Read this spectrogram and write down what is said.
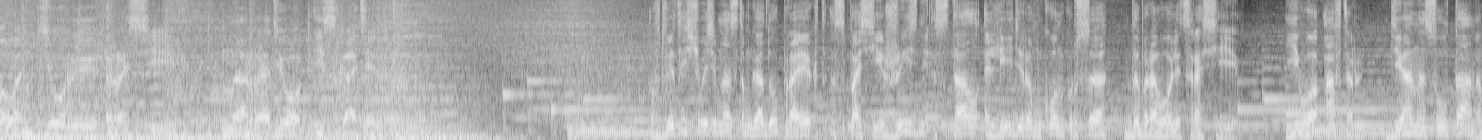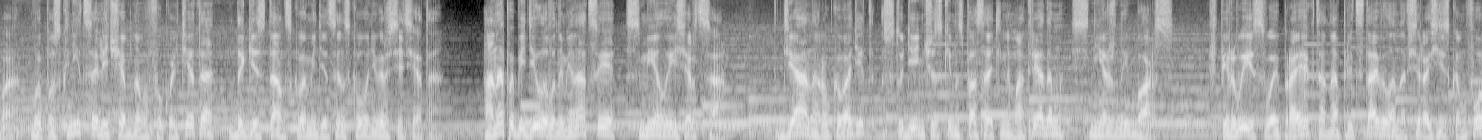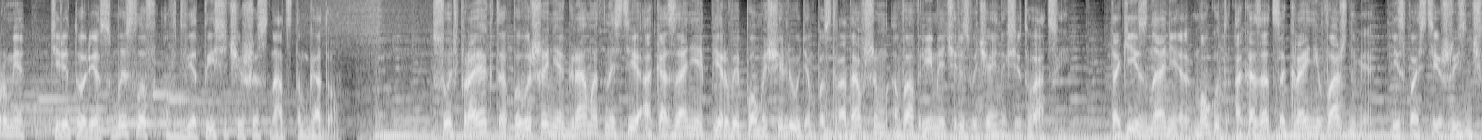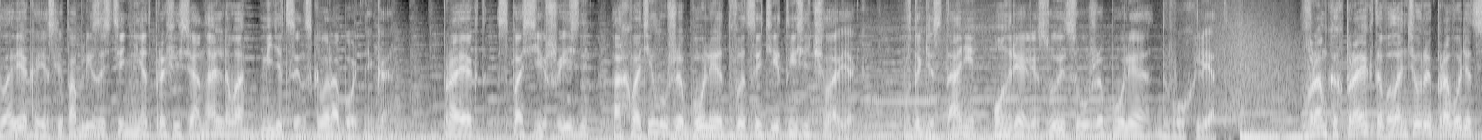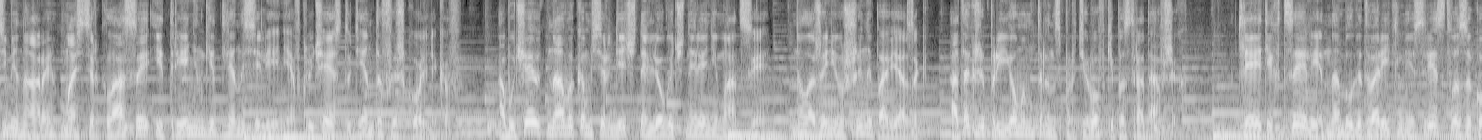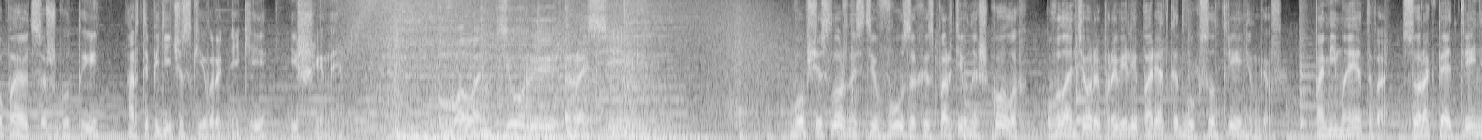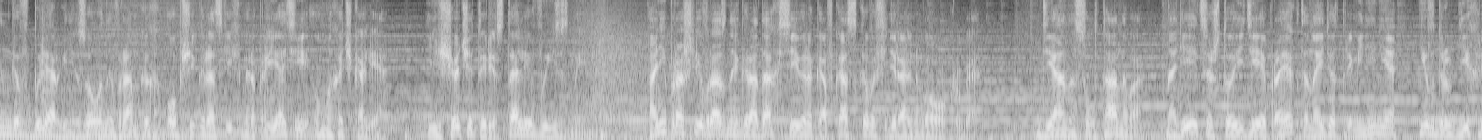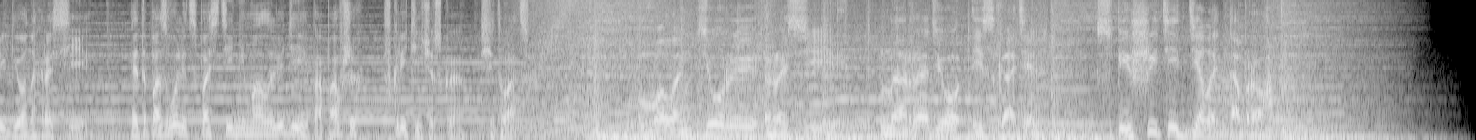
Волонтеры России на радиоискатель. В 2018 году проект «Спаси жизнь» стал лидером конкурса «Доброволец России». Его автор – Диана Султанова, выпускница лечебного факультета Дагестанского медицинского университета. Она победила в номинации «Смелые сердца». Диана руководит студенческим спасательным отрядом «Снежный барс». Впервые свой проект она представила на Всероссийском форуме «Территория смыслов» в 2016 году. Суть проекта – повышение грамотности оказания первой помощи людям, пострадавшим во время чрезвычайных ситуаций. Такие знания могут оказаться крайне важными и спасти жизнь человека, если поблизости нет профессионального медицинского работника. Проект «Спаси жизнь» охватил уже более 20 тысяч человек. В Дагестане он реализуется уже более двух лет. В рамках проекта волонтеры проводят семинары, мастер-классы и тренинги для населения, включая студентов и школьников. Обучают навыкам сердечно-легочной реанимации, наложению шин и повязок, а также приемам транспортировки пострадавших. Для этих целей на благотворительные средства закупаются жгуты, ортопедические воротники и шины. Волонтеры России в общей сложности в вузах и спортивных школах волонтеры провели порядка 200 тренингов. Помимо этого, 45 тренингов были организованы в рамках общегородских мероприятий в Махачкале. Еще 4 стали выездными. Они прошли в разных городах Северо-Кавказского федерального округа. Диана Султанова надеется, что идея проекта найдет применение и в других регионах России. Это позволит спасти немало людей, попавших в критическую ситуацию. Волонтеры России на радиоискатель. Спешите делать добро.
